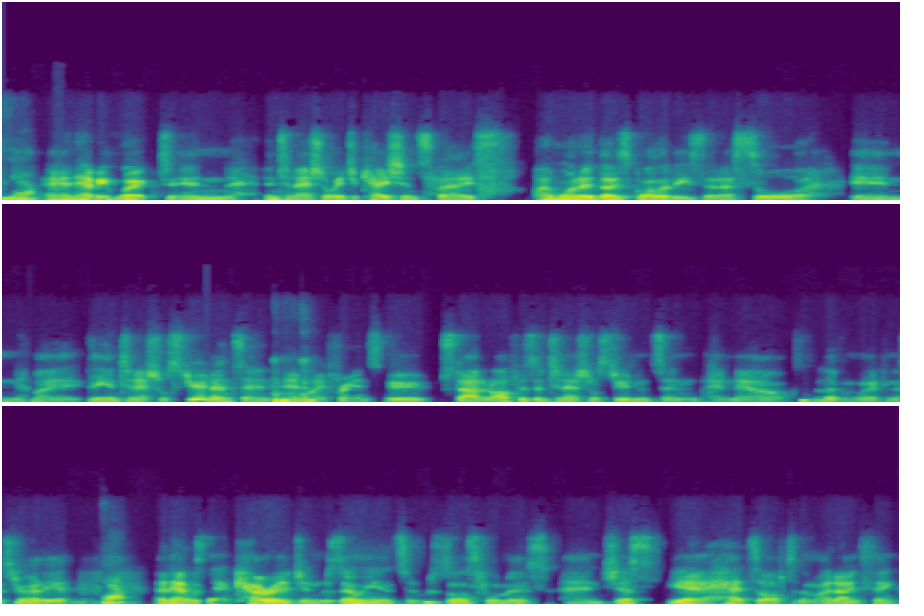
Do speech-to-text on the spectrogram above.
Yeah. And having worked in international education space, I wanted those qualities that I saw in my the international students and, mm-hmm. and my friends who started off as international students and, and now live and work in Australia. Yeah. And that was that courage and resilience and resourcefulness and just yeah, hats off to them. I don't think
